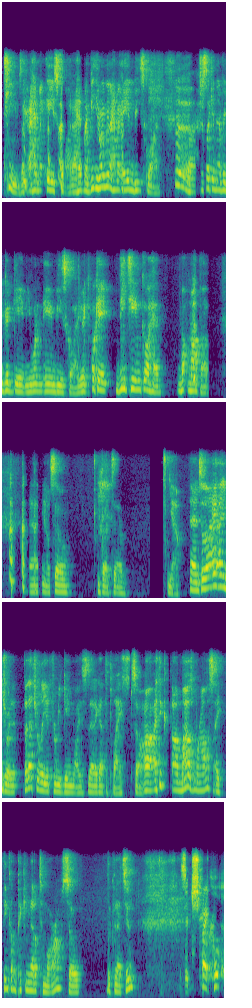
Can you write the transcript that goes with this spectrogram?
teams. Like I had my A squad, I had my B. You know what I mean? I had my A and B squad. Uh, just like in every good game, you want an A and B squad. You're like, okay, B team, go ahead, Mo- mop up. uh, you know, so, but uh, yeah, and so I, I enjoyed it. But that's really it for me game wise that I got to play. So uh, I think uh, Miles Morales. I think I'm picking that up tomorrow. So look for that soon. Is it cheaper? All right, cool.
